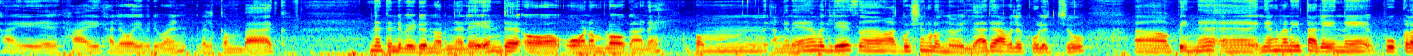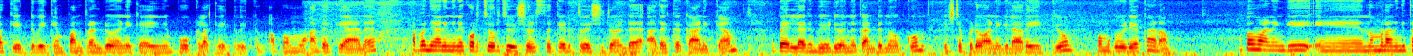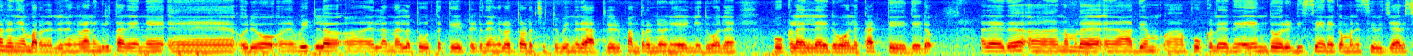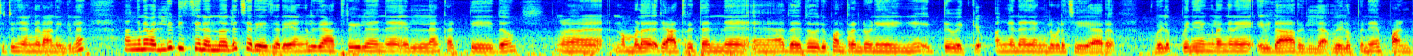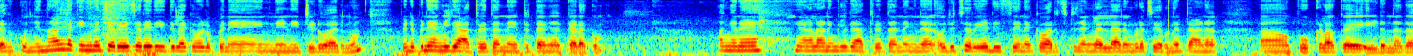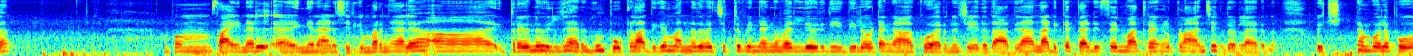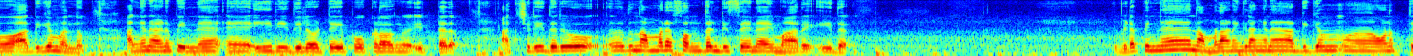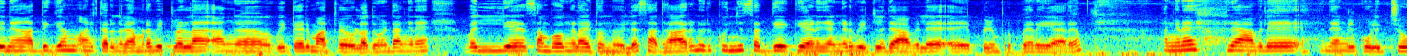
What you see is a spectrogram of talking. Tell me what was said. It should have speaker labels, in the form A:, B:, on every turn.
A: Hi hi hello everyone welcome back ഇന്നത്തെ എന്റെ video എന്ന് പറഞ്ഞാൽ എന്റെ ഓണം വ്ളോഗാണ് അപ്പം അങ്ങനെ വലിയ ആഘോഷങ്ങളൊന്നുമില്ല. രാവിലെ കുളിച്ചു. പിന്നെ ഞങ്ങളാണെങ്കിൽ തലേന്ന് പൂക്കളൊക്കെ ഇട്ട് വെക്കും. പന്ത്രണ്ട് മണി കഴിഞ്ഞ് പൂക്കളൊക്കെ ഇട്ട് വെക്കും. അപ്പം അതൊക്കെയാണ്. അപ്പം ഞാനിങ്ങനെ കുറച്ച് കുറച്ച് വിഷ്വൽസൊക്കെ എടുത്ത് വെച്ചിട്ടുണ്ട്. അതൊക്കെ കാണിക്കാം. അപ്പോൾ എല്ലാവരും വീഡിയോ ഒന്ന് കണ്ടു നോക്കും ഇഷ്ടപ്പെടുവാണെങ്കിൽ അറിയിക്കും. അപ്പോൾ നമുക്ക് വീഡിയോ കാണാം. അപ്പം ആണെങ്കിൽ നമ്മളാണെങ്കിൽ തലേന്ന് ഞാൻ പറഞ്ഞല്ലോ ഞങ്ങളാണെങ്കിൽ തലേന്ന് ഒരു വീട്ടിൽ എല്ലാം നല്ല തൂത്തൊക്കെ ഇട്ടിട്ട് ഞങ്ങൾ തുടച്ചിട്ട് പിന്നെ രാത്രി ഒരു പന്ത്രണ്ട് മണി കഴിഞ്ഞ് ഇതുപോലെ പൂക്കളെല്ലാം ഇതുപോലെ കട്ട് ചെയ്തിടും. അതായത് നമ്മൾ ആദ്യം പൂക്കൾ എന്തോ ഒരു ഡിസൈനൊക്കെ മനസ്സിൽ വിചാരിച്ചിട്ട് ഞങ്ങളാണെങ്കിൽ അങ്ങനെ വലിയ ഡിസൈനൊന്നുമല്ല ചെറിയ ചെറിയ. ഞങ്ങൾ രാത്രിയിൽ തന്നെ എല്ലാം കട്ട് ചെയ്ത് നമ്മൾ രാത്രി തന്നെ അതായത് ഒരു പന്ത്രണ്ട് മണി കഴിഞ്ഞ് ഇട്ട് വെക്കും. അങ്ങനെ ഞങ്ങളിവിടെ ചെയ്യാറ്. വെളുപ്പിനെ ഞങ്ങളങ്ങനെ ഇടാറില്ല. വെളുപ്പിനെ പണ്ടൊക്കെ കുഞ്ഞുനാളിലൊക്കെ ഇങ്ങനെ ചെറിയ ചെറിയ രീതിയിലൊക്കെ വെളുപ്പിനെ ഇങ്ങനെ എണീറ്റിടുമായിരുന്നു. പിന്നെ പിന്നെ ഞങ്ങൾ രാത്രി തന്നെ ഇട്ടിട്ട് അങ്ങ് കിടക്കും. അങ്ങനെ ഞങ്ങളാണെങ്കിൽ രാത്രി തന്നെ ഇങ്ങനെ ഒരു ചെറിയ ഡിസൈനൊക്കെ വരച്ചിട്ട് ഞങ്ങൾ എല്ലാവരും കൂടെ ചേർന്നിട്ടാണ് പൂക്കളൊക്കെ ഇടുന്നത്. അപ്പം ഫൈനൽ ഇങ്ങനെയാണ്. ശരിക്കും പറഞ്ഞാൽ ഇത്രയൊന്നും ഇല്ലായിരുന്നു. പൂക്കൾ അധികം വന്നത് വെച്ചിട്ട് പിന്നെ അങ്ങ് വലിയൊരു രീതിയിലോട്ട് അങ്ങ് ആക്കുമായിരുന്നു ചെയ്തത്. ആദ്യം ആ നടുക്കത്തെ ഡിസൈൻ മാത്രമേ ഞങ്ങൾ പ്ലാൻ ചെയ്തുള്ളായിരുന്നു. അപ്പോൾ ഇഷ്ടം പോലെ പൂ അധികം വന്നു. അങ്ങനെയാണ് പിന്നെ ഈ രീതിയിലോട്ട് ഈ പൂക്കളം അങ്ങ് ഇട്ടത്. ആക്ച്വലി ഇതൊരു ഇത് നമ്മുടെ സ്വന്തം ഡിസൈനായി മാറി ഇത്. ഇവിടെ പിന്നെ നമ്മളാണെങ്കിൽ അങ്ങനെ അധികം ഓണത്തിന് അധികം ആൾക്കാരൊന്നുമില്ല. നമ്മുടെ വീട്ടിലുള്ള വീട്ടുകാർ മാത്രമേ ഉള്ളൂ. അതുകൊണ്ട് അങ്ങനെ വലിയ സംഭവങ്ങളായിട്ടൊന്നുമില്ല. സാധാരണ ഒരു കുഞ്ഞു സദ്യയൊക്കെയാണ് ഞങ്ങളുടെ വീട്ടിൽ രാവിലെ എപ്പോഴും പ്രിപ്പയർ ചെയ്യാറ്. അങ്ങനെ രാവിലെ ഞങ്ങൾ കുളിച്ചു.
